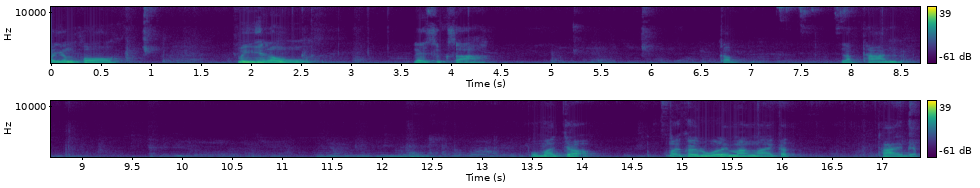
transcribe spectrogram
ก็ยังพอมีให้เราได้ศึกษา กับหลักฐาน ผมอาจจะไม่ค่อยรู้อะไรมากมายก็ถ่ายแบบ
